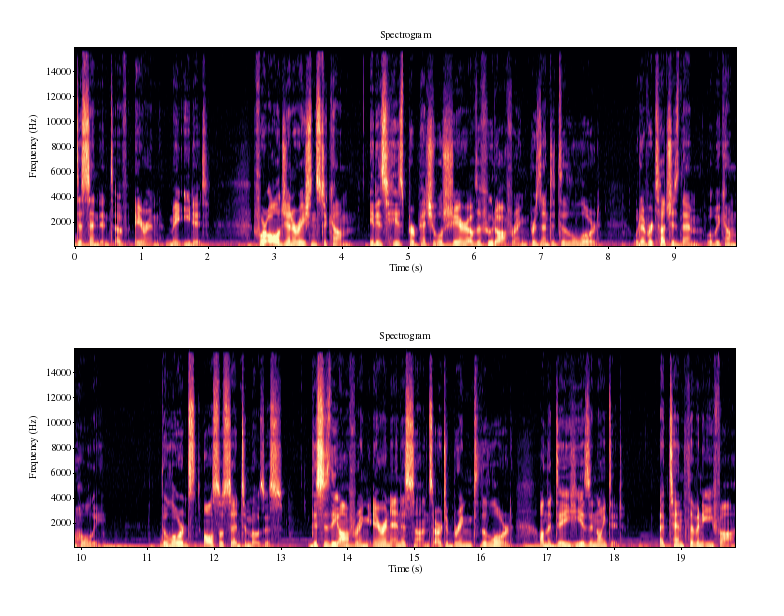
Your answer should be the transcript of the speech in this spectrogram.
descendant of Aaron may eat it. For all generations to come, it is his perpetual share of the food offering presented to the Lord. Whatever touches them will become holy. The Lord also said to Moses, This is the offering Aaron and his sons are to bring to the Lord on the day he is anointed a tenth of an ephah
